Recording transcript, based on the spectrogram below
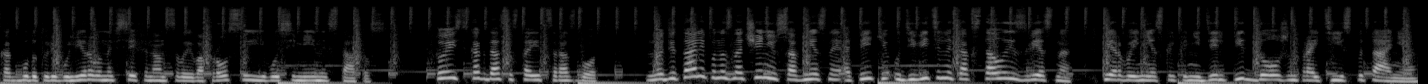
как будут урегулированы все финансовые вопросы и его семейный статус. То есть когда состоится развод. Но детали по назначению совместной опеки удивительны как стало известно, в первые несколько недель Пит должен пройти испытания.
